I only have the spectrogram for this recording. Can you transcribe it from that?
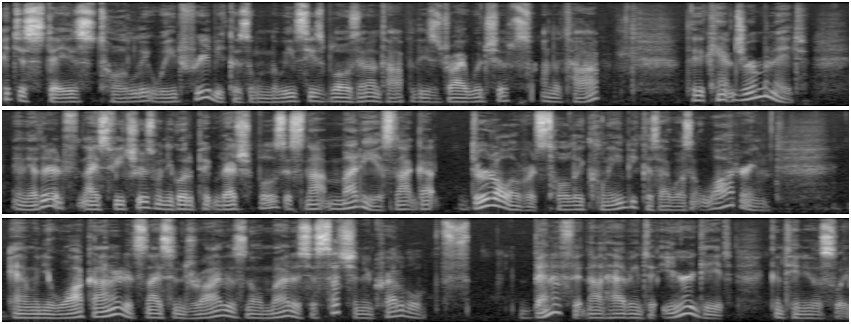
it just stays totally weed free because when the weed seeds blows in on top of these dry wood chips on the top, they can't germinate. And the other nice feature is when you go to pick vegetables, it's not muddy. It's not got dirt all over. It's totally clean because I wasn't watering. And when you walk on it, it's nice and dry. There's no mud. It's just such an incredible benefit not having to irrigate continuously.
